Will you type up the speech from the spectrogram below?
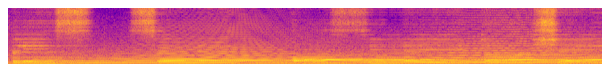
Please select oscillator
